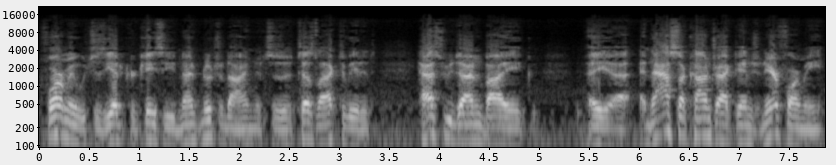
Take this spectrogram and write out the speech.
for me, which is the Edgar Cayce Nutriodine, it's a Tesla activated, has to be done by a, a, uh, a NASA contract engineer for me,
